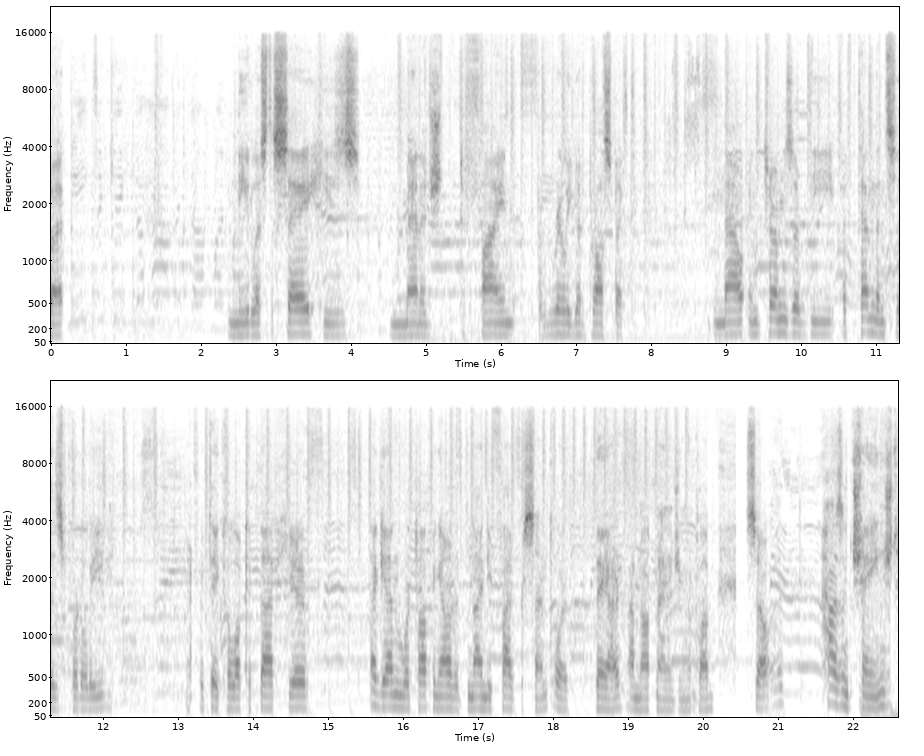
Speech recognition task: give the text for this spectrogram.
but needless to say, he's managed to find a really good prospect. Now, in terms of the attendances for the league, if we take a look at that here, again, we're topping out at 95%, or they are, I'm not managing the club. So it hasn't changed.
